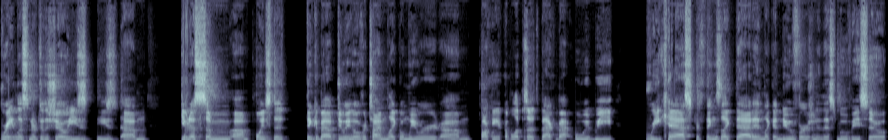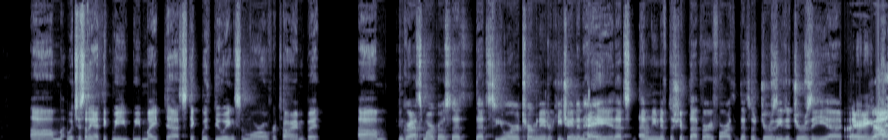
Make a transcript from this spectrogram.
great listener to the show. He's he's um, given us some um, points to think about doing over time, like when we were um, talking a couple episodes back about who would we recast or things like that in like a new version of this movie. So, um, which is something I think we we might uh, stick with doing some more over time. But um, congrats, Marcos. That's that's your Terminator keychain, and hey, that's I don't even have to ship that very far. I think that's a Jersey to Jersey uh. There you go.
